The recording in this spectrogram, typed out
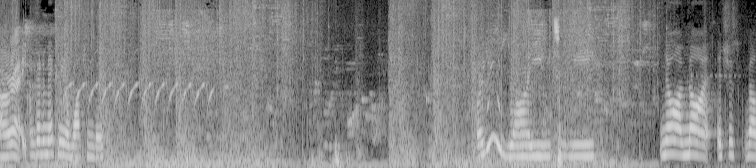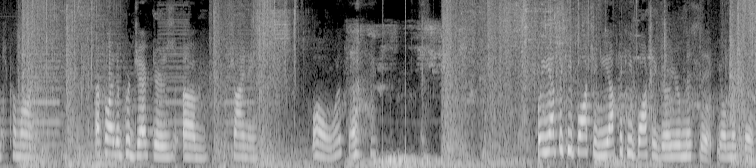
All right. I'm gonna make me a watching base. Are you lying to me? No, I'm not. It's just about to come on. That's why the projector's um shining. Oh, what the? But you have to keep watching. You have to keep watching, or you'll miss it. You'll miss it.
